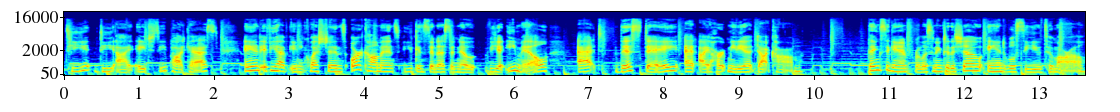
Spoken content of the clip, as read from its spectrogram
TDIHC Podcast. And if you have any questions or comments, you can send us a note via email at thisday at iheartmedia.com. Thanks again for listening to the show, and we'll see you tomorrow.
